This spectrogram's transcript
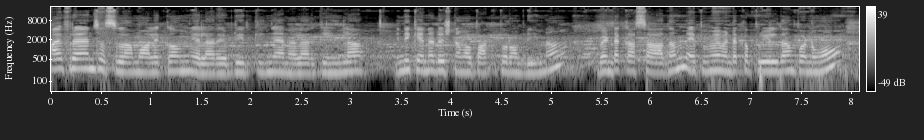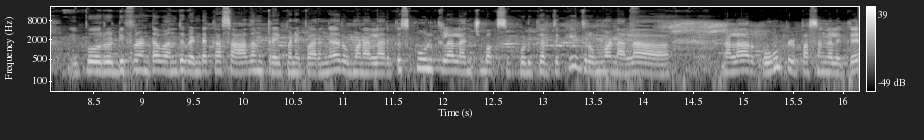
ஹாய் ஃப்ரெண்ட்ஸ் அஸ்லாம் வலைக்கம் எல்லோரும் எப்படி இருக்கீங்க? நல்லா இருக்கீங்களா? இன்றைக்கி என்ன டிஷ் நம்ம பார்க்க போகிறோம் அப்படின்னா வெண்டைக்காய் சாதம். எப்போவுமே வெண்டைக்காய் புரியல் தான் பண்ணுவோம். இப்போ ஒரு டிஃப்ரெண்ட்டாக வந்து வெண்டைக்காய் சாதம் ட்ரை பண்ணி பாருங்கள் ரொம்ப நல்லாயிருக்கு ஸ்கூலுக்குலாம் லஞ்ச் பாக்ஸ் கொடுக்கறதுக்கு இது ரொம்ப நல்லா நல்லாயிருக்கும் பசங்களுக்கு.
